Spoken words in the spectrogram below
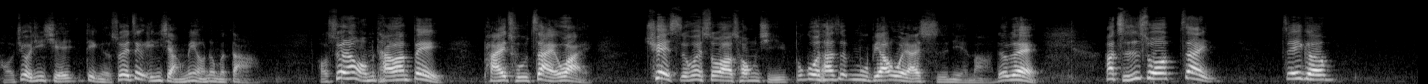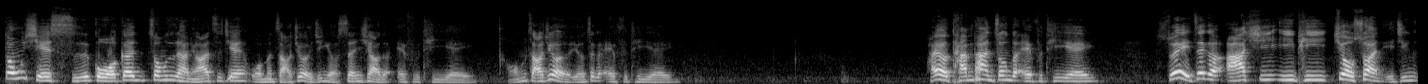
好就已经协定了，所以这个影响没有那么大。好，虽然我们台湾被排除在外，确实会受到冲击，不过它是目标未来十年嘛，对不对？它只是说在这个。东协十国跟中日韩纽澳之间，我们早就已经有生效的 FTA，我们早就有有这个 FTA，还有谈判中的 FTA，所以这个 RCEP 就算已经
